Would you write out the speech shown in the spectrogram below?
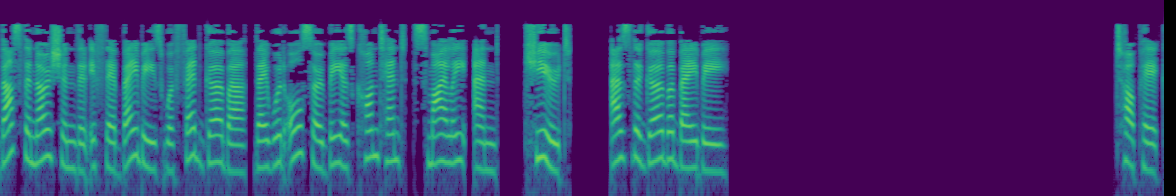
Thus the notion that if their babies were fed Gerber, they would also be as content, smiley, and cute as the Gerber baby. Topic:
